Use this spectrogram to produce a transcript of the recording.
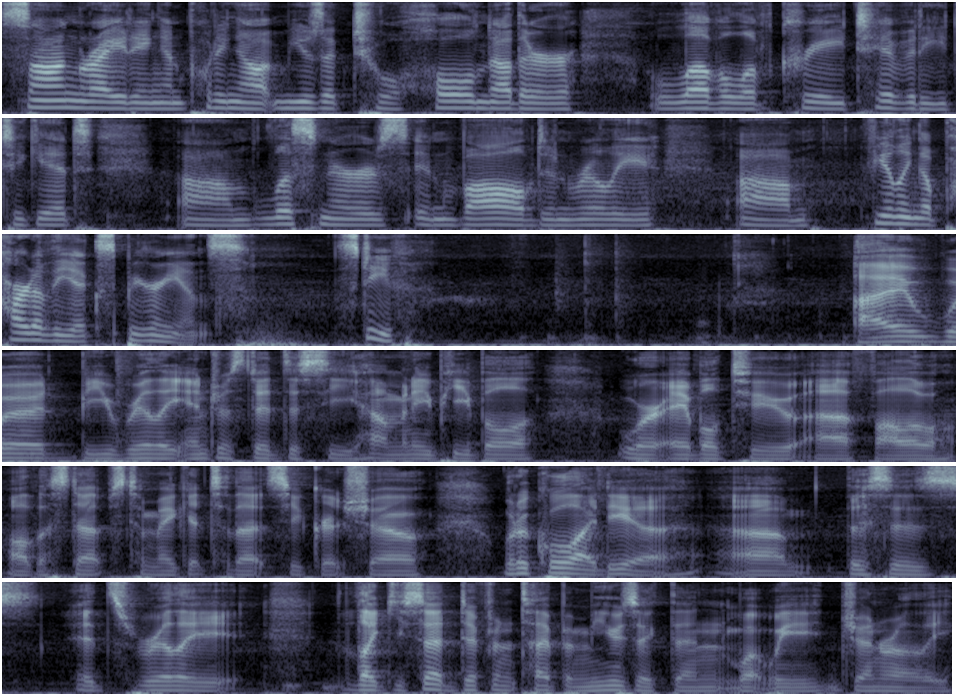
songwriting and putting out music to a whole nother level of creativity to get um, listeners involved and really um, feeling a part of the experience. Steve. I would be really interested to see how many people were able to uh, follow all the steps to make it to that secret show. What a cool idea! Um, this is it's really like you said, different type of music than what we generally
